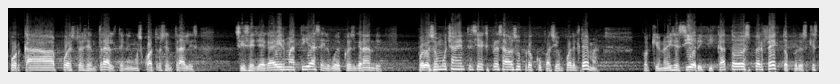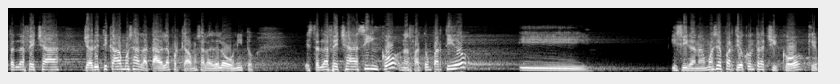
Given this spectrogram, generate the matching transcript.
por cada puesto de central, tenemos cuatro centrales. Si se llega a ir Matías, el hueco es grande. Por eso mucha gente sí ha expresado su preocupación por el tema. Porque uno dice, sí, ahorita todo es perfecto, pero es que esta es la fecha, ya ahorita vamos a la tabla porque vamos a hablar de lo bonito. Esta es la fecha 5, nos falta un partido y, y si ganamos ese partido contra Chico, que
